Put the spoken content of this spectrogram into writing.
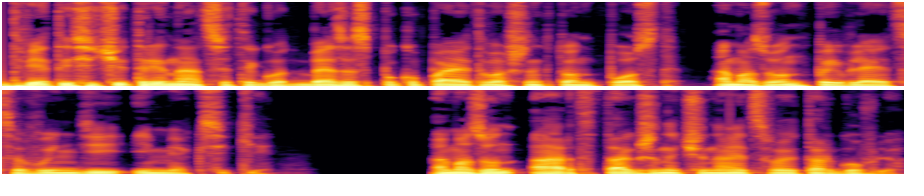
2013 год. Безос покупает Вашингтон-Пост. Amazon появляется в Индии и Мексике. Amazon Art также начинает свою торговлю.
